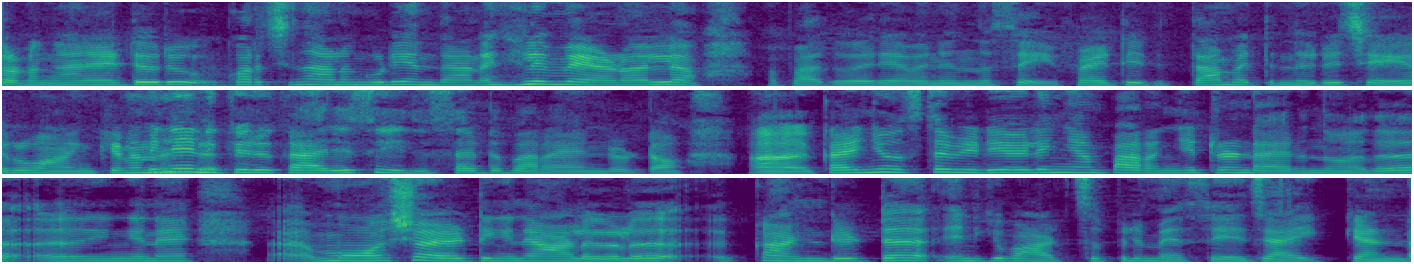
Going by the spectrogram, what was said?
തുടങ്ങാനായിട്ട് ഒരു കുറച്ച് നാളും കൂടി എന്താണെങ്കിലും വേണമല്ലോ. അപ്പോൾ അതുവരെ അവനൊന്ന് സേഫായിട്ട് ഇരുത്താൻ പറ്റുന്ന ഒരു ചെയർ വാങ്ങിക്കണം പിന്നെ എനിക്കൊരു കാര്യം സീരിയസ് ആയിട്ട് പറയാനുണ്ട് കേട്ടോ കഴിഞ്ഞ ദിവസത്തെ വീഡിയോയിൽ ഞാൻ പറഞ്ഞിട്ടുണ്ടായിരുന്നു അത് ഇങ്ങനെ മോശമായിട്ട് ഇങ്ങനെ ആളുകൾ കണ്ടിട്ട് എനിക്ക് വാട്സപ്പിൽ മെസ്സേജ് അയക്കണ്ട.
